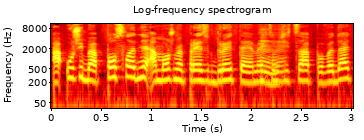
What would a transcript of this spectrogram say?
A už iba posledne a môžeme prejsť k druhej téme, mm-hmm. som ti chcela povedať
